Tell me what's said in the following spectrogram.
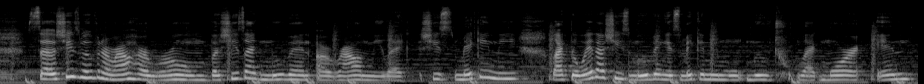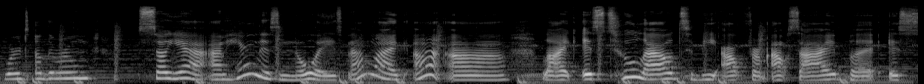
so she's moving around her room, but she's like moving around me. Like she's making me, like the way that she's moving is making me move like more inwards of the room. So yeah, I'm hearing this noise and I'm like, uh-uh. Like it's too loud to be out from outside, but it's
